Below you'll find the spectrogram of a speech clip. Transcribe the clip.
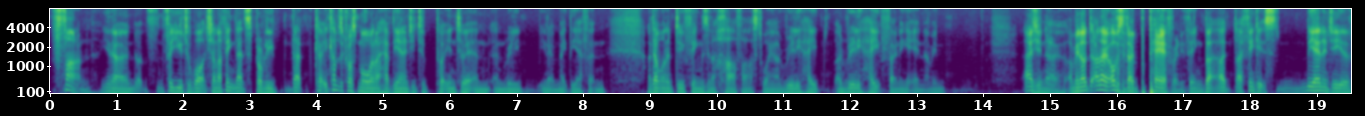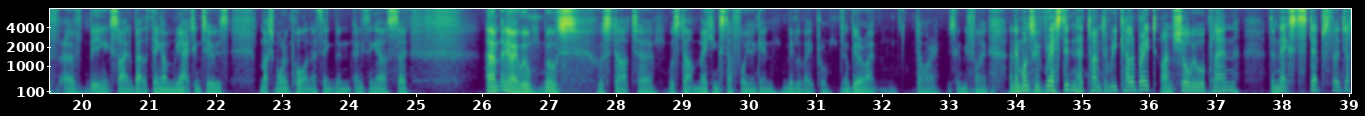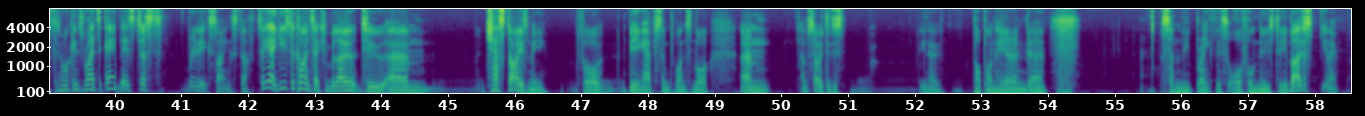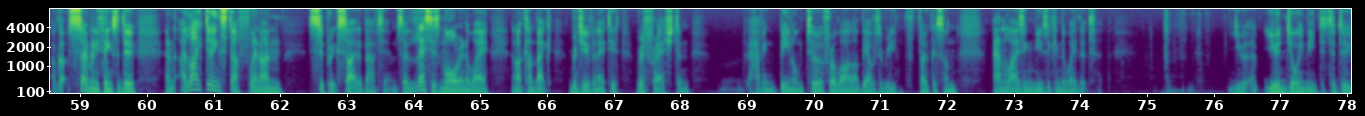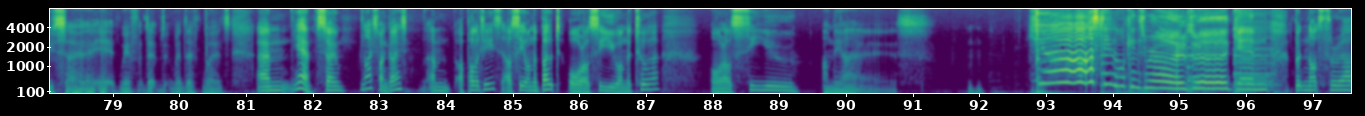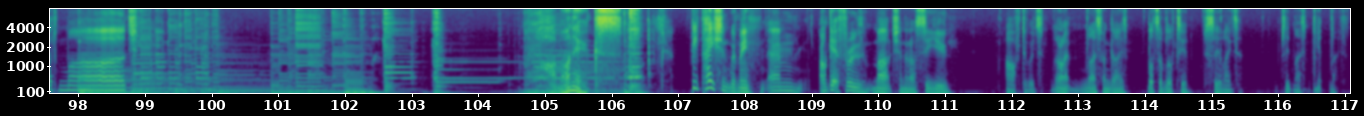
fun, you know, for you to watch. And I think that's probably that it comes across more when I have the energy to put into it and, and really you know make the effort and I don't want to do things in a half-assed way. I really hate I really hate phoning it in. I mean as you know, I mean, I, I don't obviously don't prepare for anything, but I, I think it's the energy of, of being excited about the thing I'm reacting to is much more important, I think, than anything else. So, um, anyway, we'll we'll we'll start uh, we'll start making stuff for you again middle of April. It'll be all right. Don't worry, it's going to be fine. And then once we've rested and had time to recalibrate, I'm sure we will plan the next steps for Justin Hawkins rides again. It's just really exciting stuff. So yeah, use the comment section below to um, chastise me for being absent once more. Um, I'm sorry to just, you know, pop on here and uh, suddenly break this awful news to you. But I just, you know, I've got so many things to do, and I like doing stuff when I'm super excited about it. And so less is more in a way. And I'll come back rejuvenated, refreshed, and having been on tour for a while, I'll be able to really focus on analyzing music in the way that you uh, you enjoy me to, to do so uh, it, with the with the words. Um, yeah, so nice one, guys. Um, apologies. I'll see you on the boat, or I'll see you on the tour, or I'll see you on the ice. Mm-hmm. Justin Hawkins rides again, but not throughout March. Harmonics. Be patient with me. Um, I'll get through March and then I'll see you afterwards. All right, nice one, guys. Lots of love to you. See you later. Sleep nice. Yep, nice.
